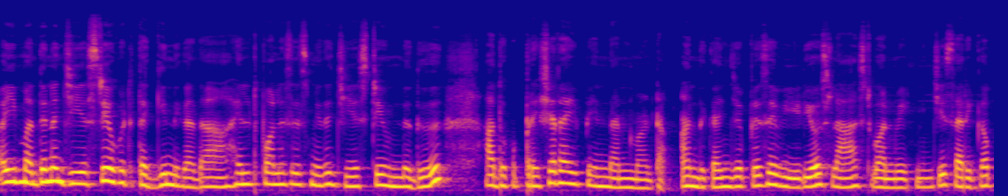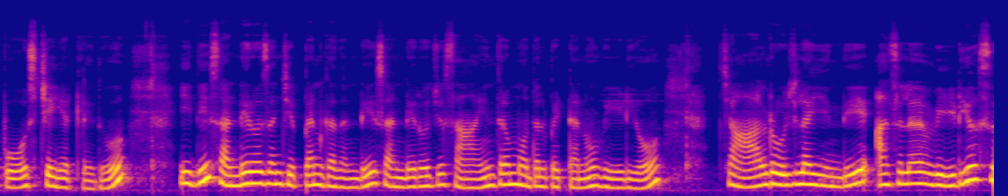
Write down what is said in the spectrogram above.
ఈ మధ్యన జిఎస్టీ ఒకటి తగ్గింది కదా. హెల్త్ పాలసీస్ మీద జిఎస్టీ ఉండదు. అదొక ప్రెషర్ అయిపోయిందనమాట అందుకని చెప్పేసి వీడియోస్ లాస్ట్ వన్ వీక్ నుంచి సరిగ్గా పోస్ట్ చేయట్లేదు. ఇది సండే రోజు అని చెప్పాను కదండి. సండే రోజు సాయంత్రం మొదలు పెట్టాను వీడియో చాలా రోజులు అయ్యింది అసలు వీడియోస్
